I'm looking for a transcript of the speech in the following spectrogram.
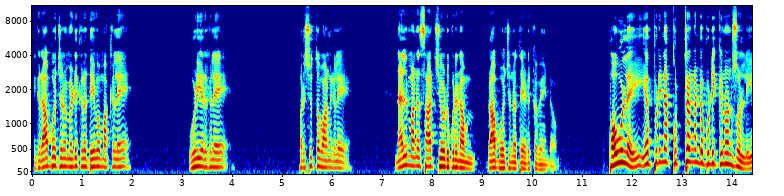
இன்னைக்கு ராபோஜனம் எடுக்கிற தெய்வ மக்களே ஊழியர்களே பரிசுத்தவான்களே நல் மனசாட்சியோடு கூட நாம் ராபோஜனத்தை எடுக்க வேண்டும். பவுலை எப்படின்னா குற்றம் கண்டுபிடிக்கணும்னு சொல்லி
